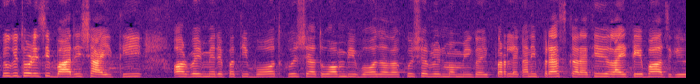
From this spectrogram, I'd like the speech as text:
क्योंकि थोड़ी सी बारिश आई थी, और भाई मेरे पति बहुत खुश है तो हम भी बहुत ज़्यादा खुश है, मेरी मम्मी गई पर लेकिन प्रेस करा थी, लाइटें बाज गई,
